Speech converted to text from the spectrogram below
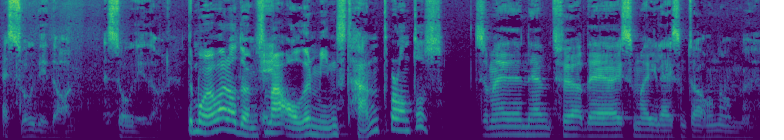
Jeg så det i dag. Jeg så det i dag. Det må jo være dem som er aller minst hendt blant oss. som jeg nevnt før, det er jeg som regel jeg som tar hånd om eh,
